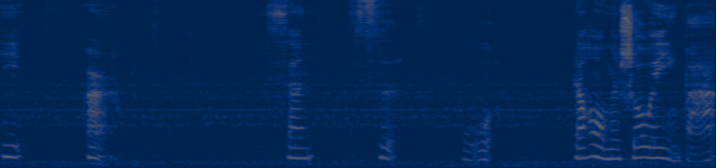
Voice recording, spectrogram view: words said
一、二、三、四、五，然后我们首尾引拔，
